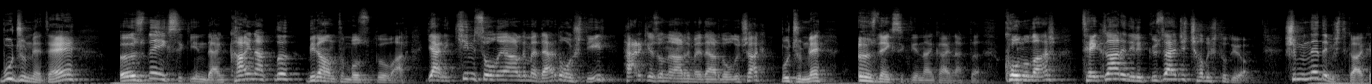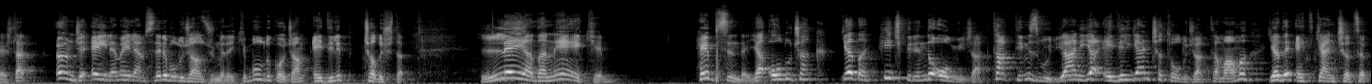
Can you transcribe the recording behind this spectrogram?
Bu cümlede özne eksikliğinden kaynaklı bir anlatım bozukluğu var. Yani kimse ona yardım ederdi hoş değil herkes ona yardım ederdi olacak bu cümle özne eksikliğinden kaynaklı. Konular tekrar edilip güzelce çalıştı diyor. Şimdi ne demiştik arkadaşlar? Önce eylem eylemsileri bulacağız cümledeki. Bulduk hocam edilip çalıştı. L ya da ne ekim Hepsinde ya olacak ya da hiçbirinde olmayacak. Taktiğimiz buydu. Yani ya edilgen çatı olacak tamamı ya da etken çatı.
